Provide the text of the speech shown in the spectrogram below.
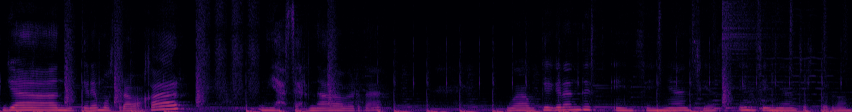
ya ni queremos trabajar, ni hacer nada, ¿verdad? Wow, qué grandes enseñanzas, enseñanzas, perdón.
